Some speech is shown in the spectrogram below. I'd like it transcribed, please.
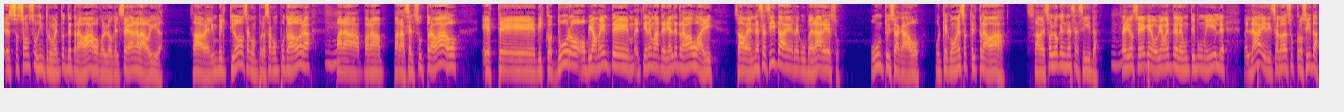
esos son sus instrumentos de trabajo con lo que él se gana la vida. ¿Sabes? Él invirtió, se compró esa computadora para, para, para hacer sus trabajos. Este, discos duros, obviamente, él tiene material de trabajo ahí. ¿Sabes? Él necesita eh, recuperar eso. Punto y se acabó. Porque con eso es que él trabaja. ¿Sabes? Eso es lo que él necesita. O sea, yo sé que obviamente él es un tipo humilde, ¿verdad? Y dice lo de sus cositas.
